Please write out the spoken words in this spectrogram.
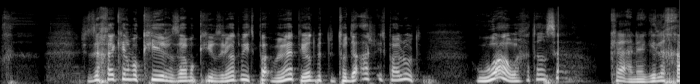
שזה חקר מוקיר, זה המוקיר, זה להיות, בהתפ... באמת, להיות בתודעה של התפעלות. וואו, איך אתה עושה את זה? כן, אני אגיד לך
